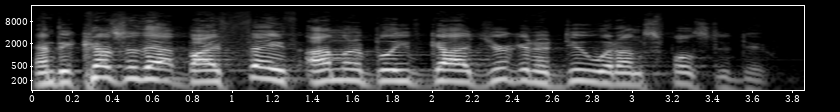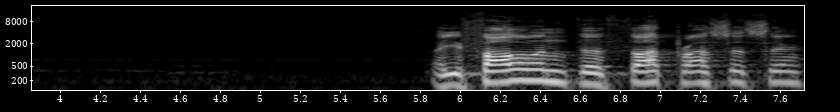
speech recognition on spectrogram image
And because of that, by faith, I'm going to believe, God, you're going to do what I'm supposed to do. Are you following the thought process there?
